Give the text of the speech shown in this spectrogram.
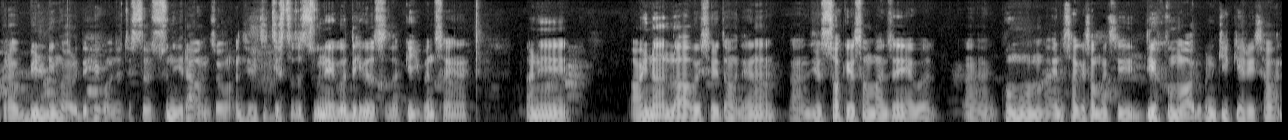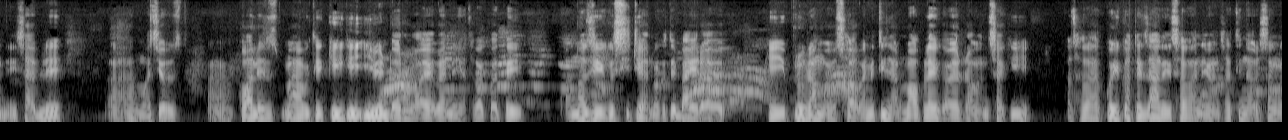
पुरा बिल्डिङहरू देखेको हुन्छ त्यस्तो सुनिरहेको हुन्छौँ। अनि त्यस्तो त सुनेको देखेको जस्तो त केही पनि छैन। अनि होइन ल अब यसरी त हुँदैन। जो सकेसम्म चाहिँ अब घुमौँ होइन? सकेसम्म चाहिँ देखौँ अरू पनि के के रहेछ भन्ने हिसाबले म चाहिँ कलेजमा अब त्यो केही केही इभेन्टहरू भयो भने अथवा कतै नजिकैको सिटीहरूमा कतै बाहिर केही प्रोग्रामहरू छ भने तिनीहरूमा अप्लाई गरेर हुन्छ कि? अथवा कोही कतै जाँदैछ भने हुन्छ तिनीहरूसँग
